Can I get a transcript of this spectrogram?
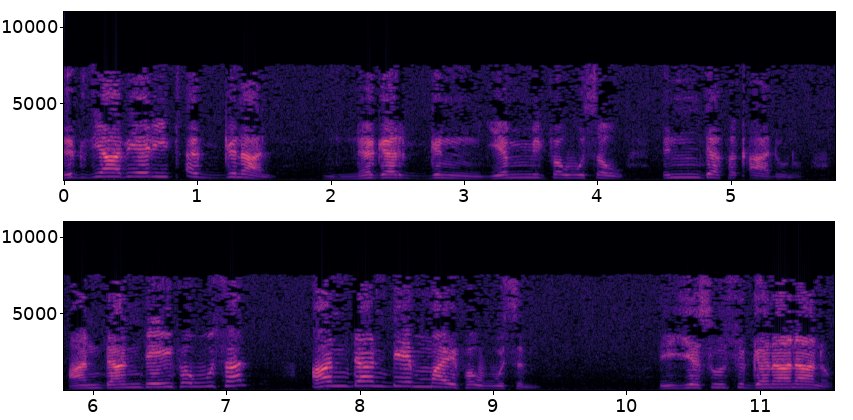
እግዚአብሔር ይጠግናል። ነገር ግን የሚፈውሰው እንደ ፈቃዱ ነው። አንዳንዴ ይፈውሳል አንዳንዴም አይፈውስም። ኢየሱስ ገናና ነው።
